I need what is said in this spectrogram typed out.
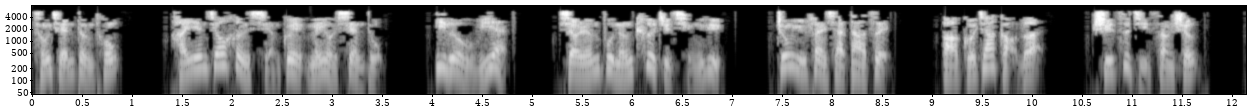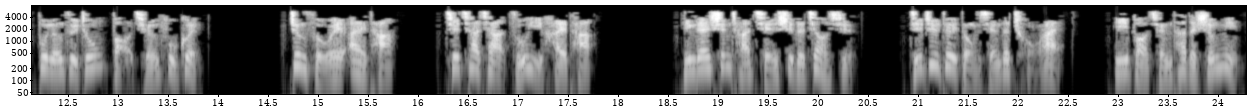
从前邓通。”含烟骄横，显贵没有限度，逸乐无厌。小人不能克制情欲，终于犯下大罪，把国家搞乱，使自己丧生，不能最终保全富贵。正所谓爱他，却恰恰足以害他。应该深察前世的教训，节制对董贤的宠爱，以保全他的生命。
